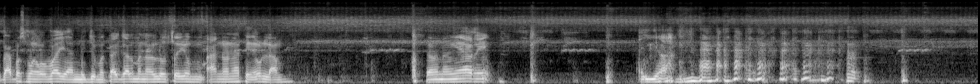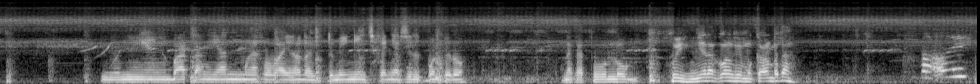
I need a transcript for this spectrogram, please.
Tapos mga babayan, medyo matagal man naluto yung ano natin ulam. So, ang nangyari, niyo yung batang yan mga kababayan, no? nagtumingin sa kanya cellphone pero nakatulog. Huy, hindi na ko lang kayo magkaon ba ta? Ay.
